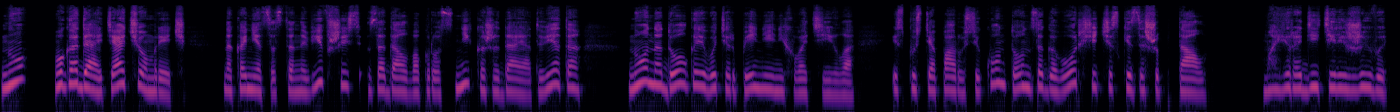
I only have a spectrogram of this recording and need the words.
«Ну, угадайте, о чем речь?» Наконец остановившись, задал вопрос Ник, ожидая ответа, но надолго его терпения не хватило — и спустя пару секунд он заговорщически зашептал. «Мои родители живы,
